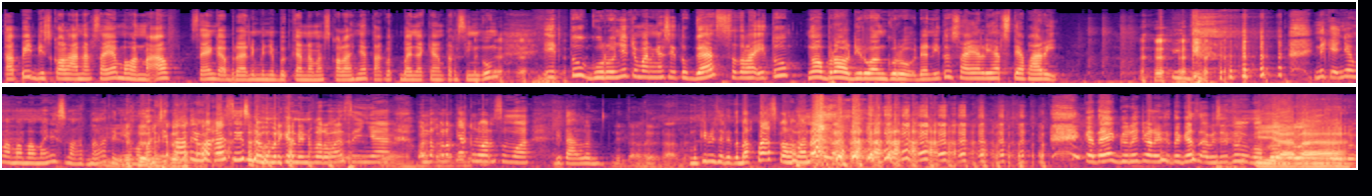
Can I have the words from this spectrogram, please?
tapi di sekolah anak saya mohon maaf, saya nggak berani menyebutkan nama sekolahnya, takut banyak yang tersinggung. itu gurunya cuma ngasih tugas, setelah itu ngobrol di ruang guru dan itu saya lihat setiap hari. ini kayaknya mama-mamanya semangat banget ini ya Mama Cita terima kasih sudah memberikan informasinya unek-uneknya keluar semua di talun mungkin bisa ditebak pak sekolah mana katanya guru cuma ngasih tugas habis itu ngobrol Iyalah. guru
